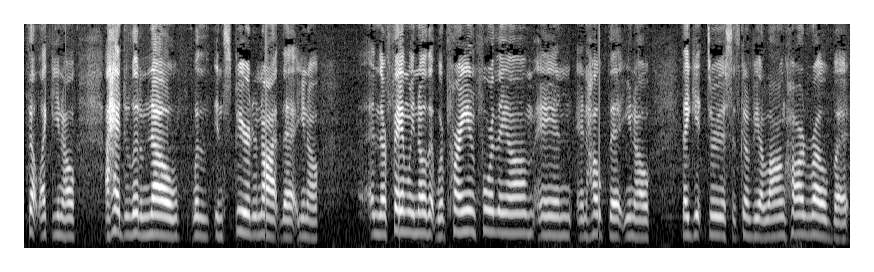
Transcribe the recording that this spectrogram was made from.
Felt like, you know, I had to let them know, whether in spirit or not, that, you know, and their family know that we're praying for them and, and hope that, you know, they get through this. It's going to be a long, hard road, but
